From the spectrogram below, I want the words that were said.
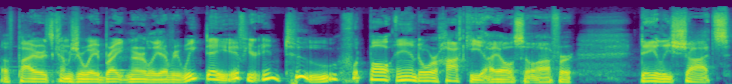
of Pirates comes your way bright and early every weekday. If you're into football and or hockey, I also offer daily shots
